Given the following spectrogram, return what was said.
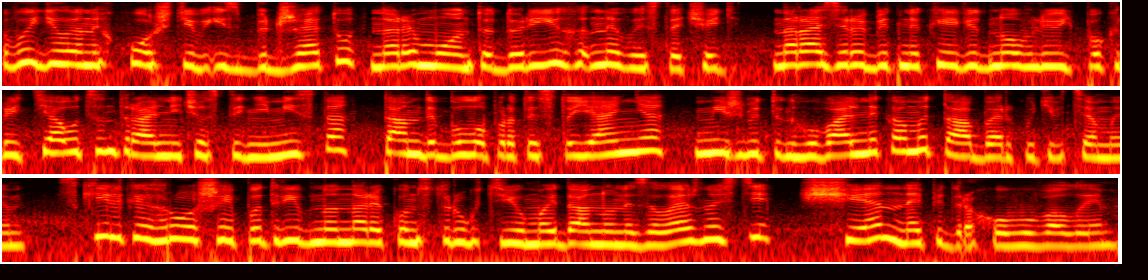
виділених коштів із бюджету на ремонт доріг не вистачить. Наразі робітники відновлюють покриття у центральній частині міста, там, де було протистояння між мітингувальниками та беркутівцями. Скільки грошей потрібно на реконструкцію майдану незалежності, ще не підраховували.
